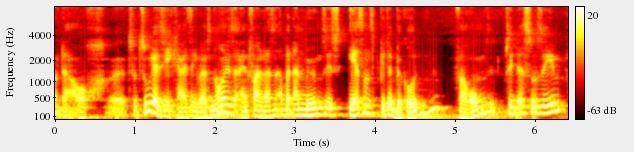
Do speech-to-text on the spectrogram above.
oder auch äh, zur Zulässigkeit sich was Neues einfallen lassen, aber dann mögen Sie es erstens bitte begründen, warum Sie das so sehen.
